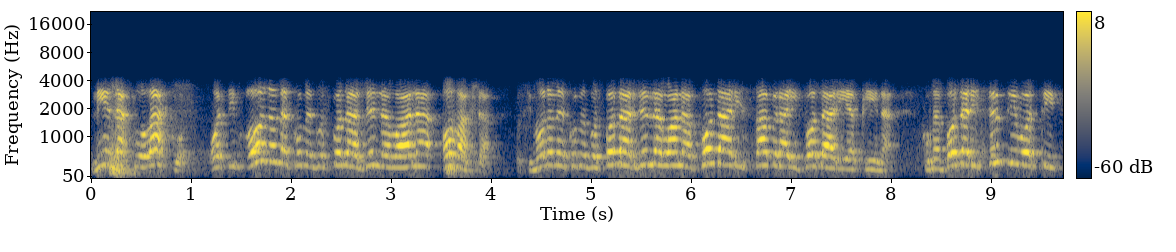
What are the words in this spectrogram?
Nije dakle lako. Osim onome kome gospodar Želevala ovakša. Osim onome kome gospodar žele ona podari sabra i podari jakina. Kome podari srpljivosti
